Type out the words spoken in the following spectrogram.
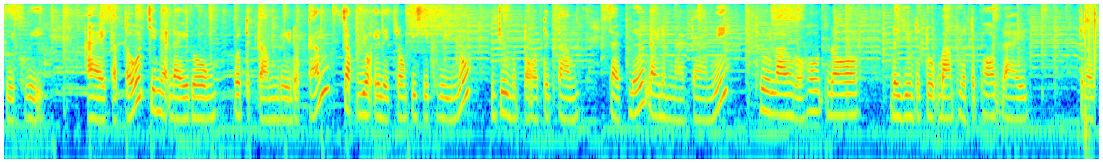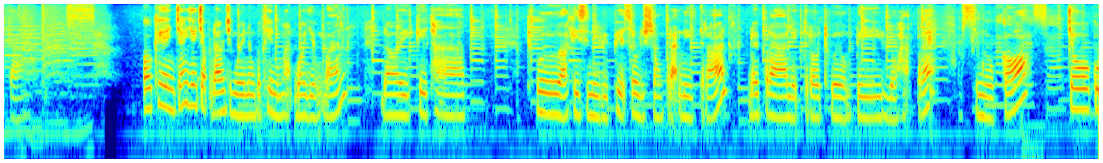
circuit ឯកាតូតជាអ្នកដែលរងប្រតិកម្មរេដូកម្មចាប់យកអេឡិចត្រូនពីស៊ីគ្វីនោះបញ្ជូនបន្តទៅតាមខ្សែភ្លើងដែលដំណើរការនេះធ្វើឡើងរហូតដល់ដែលយើងទទួលបានផលិតផលដែលត្រូវការអូខេអញ្ចឹងយើងចាប់ផ្ដើមជាមួយនឹងប្រធានបទរបស់យើងបាន ដោយគេថាធ្វើអគិសនីវិភាគ solution ប្រាក់នីត្រាតដោយប្រើអេឡិចត្រូតធ្វើអំពីលោហៈប្រាក់សំណួរក ចូលគូ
